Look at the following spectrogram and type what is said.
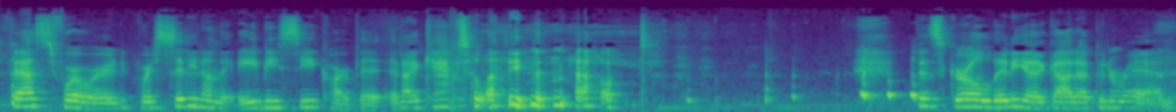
Fast forward, we're sitting on the ABC carpet, and I kept letting them out. This girl Lydia got up and ran.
